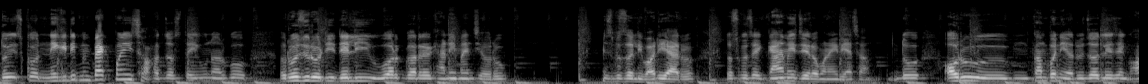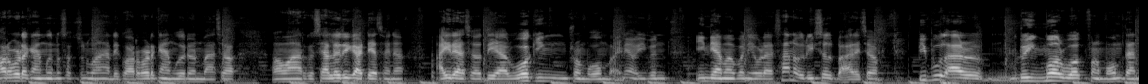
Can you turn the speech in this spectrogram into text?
दो यसको नेगेटिभ इम्प्याक्ट पनि छ जस्तै उनीहरूको रोजीरोटी डेली वर्क गरेर खाने मान्छेहरू स्पेसली भरियाहरू जसको चाहिँ कामै जेरो बनाइदिएको छ। दो अरू कम्पनीहरू जसले चाहिँ घरबाट काम गर्न सक्छन् उहाँहरूले घरबाट काम गरिरहनु भएको छ उहाँहरूको स्यालेरी काटिएको छैन आइरहेछ they are working from home होइन इभन इन्डियामा पनि एउटा सानो रिसर्च भएर छ people are doing more work from home than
